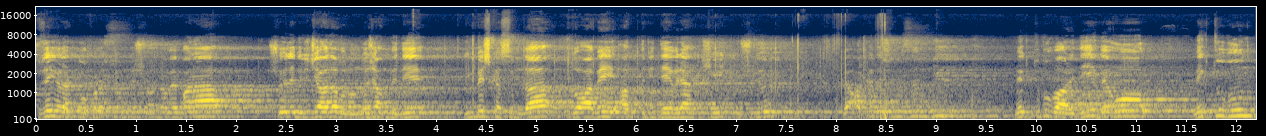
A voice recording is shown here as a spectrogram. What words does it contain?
Kuzey Irak'ta operasyonda şu anda ve bana şöyle bir ricada bulundu. Hocam dedi 25 Kasım'da Doğa Bey adlı bir devren şehit düştü. Ve arkadaşımızın bir mektubu var idi ve o mektubun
